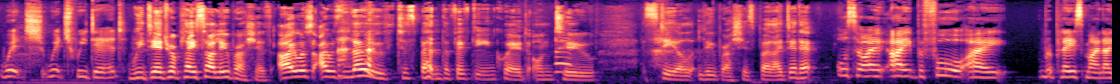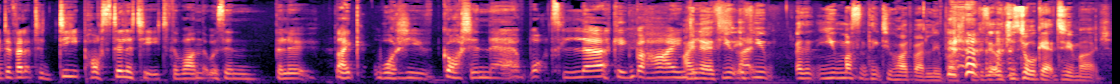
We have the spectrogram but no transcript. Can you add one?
Which which we did. We did replace our loo brushes. I was I was loath to spend the fifteen quid on two steel loo brushes, but I did it. Also, I, I before I replaced mine, I developed a deep hostility to the one that was in the loo. Like, what have you got in there? What's lurking behind I know it? if you like, if you you mustn't think too hard about a loo brush because it'll just all get too much.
